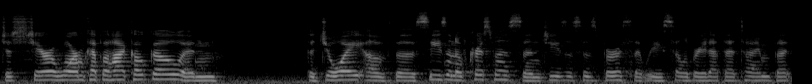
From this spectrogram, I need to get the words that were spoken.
just share a warm cup of hot cocoa and the joy of the season of Christmas and Jesus' birth that we celebrate at that time. But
